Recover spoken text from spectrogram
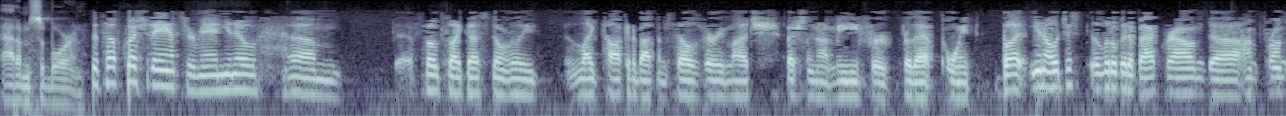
Adam Sabourin? It's a tough question to answer, man. You know, um, folks like us don't really like talking about themselves very much, especially not me for for that point. But you know, just a little bit of background. Uh, I'm from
